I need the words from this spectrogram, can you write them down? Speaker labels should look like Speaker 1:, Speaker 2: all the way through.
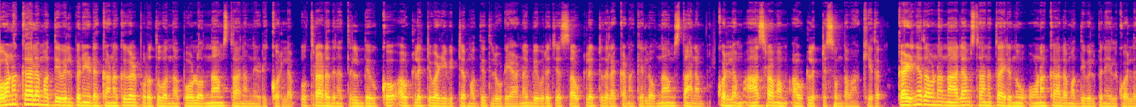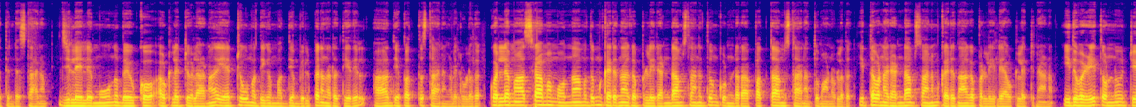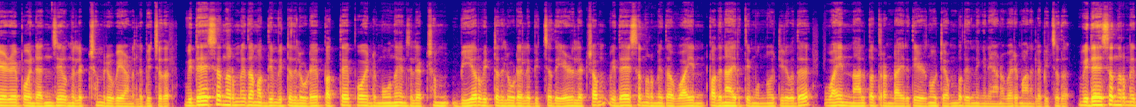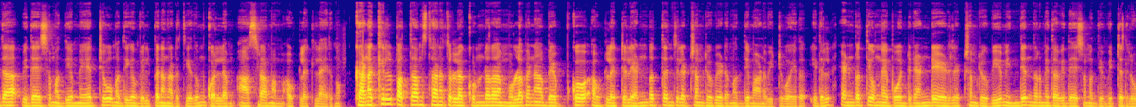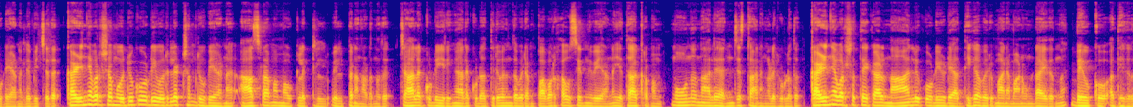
Speaker 1: ഓണക്കാല മദ്യവിൽപ്പനയുടെ കണക്കുകൾ പുറത്തു വന്നപ്പോൾ ഒന്നാം സ്ഥാനം നേടി കൊല്ലം. ഉത്രാട ദിനത്തിൽ ബെവ്കോ ഔട്ട്ലെറ്റ് വഴി വിറ്റ മദ്യത്തിലൂടെയാണ് ബിവറേജസ് ഔട്ട്ലെറ്റ് തല കണക്കിൽ ഒന്നാം സ്ഥാനം കൊല്ലം ആശ്രമം ഔട്ട്ലെറ്റ് സ്വന്തമാക്കിയത്. കഴിഞ്ഞ തവണ നാലാം സ്ഥാനത്തായിരുന്നു ഓണക്കാല മദ്യവിൽപ്പനയിൽ കൊല്ലത്തിന്റെ സ്ഥാനം. ജില്ലയിലെ മൂന്ന് ബെവ്കോ ഔട്ട്ലെറ്റുകളാണ് ഏറ്റവും അധികം മദ്യം വിൽപ്പന നടത്തിയതിൽ ആദ്യ പത്ത് സ്ഥാനങ്ങളിലുള്ളത്. കൊല്ലം ആശ്രാമം ഒന്നാമതും കരുനാഗപ്പള്ളി രണ്ടാം സ്ഥാനത്തും കുണ്ടറ പത്താം സ്ഥാനത്തുമാണുള്ളത്. ഇത്തവണ രണ്ടാം സ്ഥാനം കരുനാഗപ്പള്ളിയിലെ ഔട്ട്ലെറ്റിനാണ്. ഇതുവഴി തൊണ്ണൂറ്റിയേഴ് പോയിന്റ് അഞ്ച് ഒന്ന് ലക്ഷം രൂപയാണ് ലഭിച്ചത്. വിദേശ നിർമ്മിത മദ്യം വിറ്റതിലൂടെ പത്ത് പോയിന്റ് മൂന്ന് അഞ്ച് ലക്ഷം ബിയർ വിറ്റതിലൂടെ ലഭിച്ചത് ഏഴ് ലക്ഷം വിദേശ നിർമ്മിത വൈൻ പതിനായിരത്തി മുന്നൂറ്റി ഇരുപത് വൈൻ നാൽപ്പത്തിരണ്ടായിരത്തി എഴുന്നൂറ്റി അമ്പത് എന്നിങ്ങനെയാണ് വരുമാനം. ലഭിച്ചത്. വിദേശ നിർമ്മിത വിദേശ മദ്യം ഏറ്റവും അധികം വിൽപ്പന നടത്തിയതും കൊല്ലം ആശ്രാമം ഔട്ട്ലെറ്റിലായിരുന്നു. കണക്കിൽ പത്താം സ്ഥാനത്തുള്ള കുണ്ടറ മുളവന ബെബ്കോ ഔട്ട്ലെറ്റിൽ എൺപത്തഞ്ച് ലക്ഷം രൂപയുടെ മദ്യമാണ് വിറ്റുപോയത്. ഇതിൽ എൺപത്തി ഒന്ന് പോയിന്റ് രണ്ട് ഏഴ് ലക്ഷം രൂപയും ഇന്ത്യൻ നിർമ്മിത വിദേശ മദ്യം വിറ്റതിലൂടെയാണ് ലഭിച്ചത്. കഴിഞ്ഞ വർഷം ഒരു കോടി ഒരു ലക്ഷം രൂപയാണ് ആശ്രാമം ഔട്ട്ലെറ്റിൽ വിൽപ്പന നടന്നത്. ചാലക്കുടി ഇരിങ്ങാലക്കുട തിരുവനന്തപുരം പവർ ഹൗസ് എന്നിവയാണ് യഥാക്രമം മൂന്ന് നാല് അഞ്ച് സ്ഥാനങ്ങളിലുള്ളത്. കഴിഞ്ഞ വർഷത്തേക്കാൾ നാല് കോടിയുടെ അധിക വരുമാനമാണ് ഉണ്ടായതെന്ന് ബെവ്കോ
